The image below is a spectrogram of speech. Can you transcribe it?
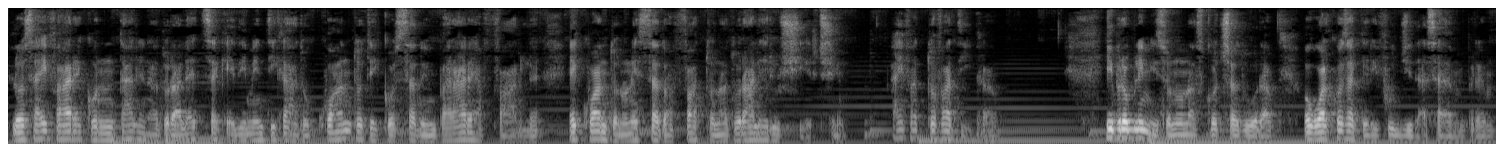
Lo sai fare con tale naturalezza che hai dimenticato quanto ti è costato imparare a farle e quanto non è stato affatto naturale riuscirci. Hai fatto fatica. I problemi sono una scocciatura o qualcosa che rifugi da sempre,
